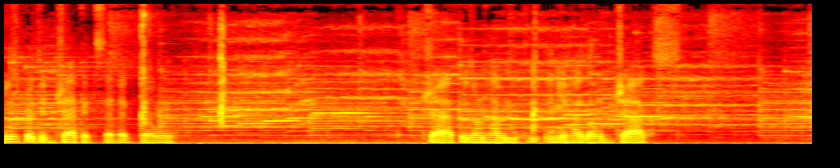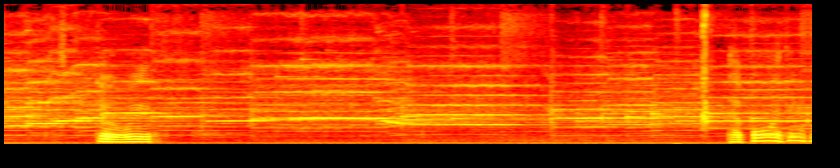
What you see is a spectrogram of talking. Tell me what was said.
Who does break the jackets that I go with? Jack, we don't have any, high level jacks. Go with. Epel, I think.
